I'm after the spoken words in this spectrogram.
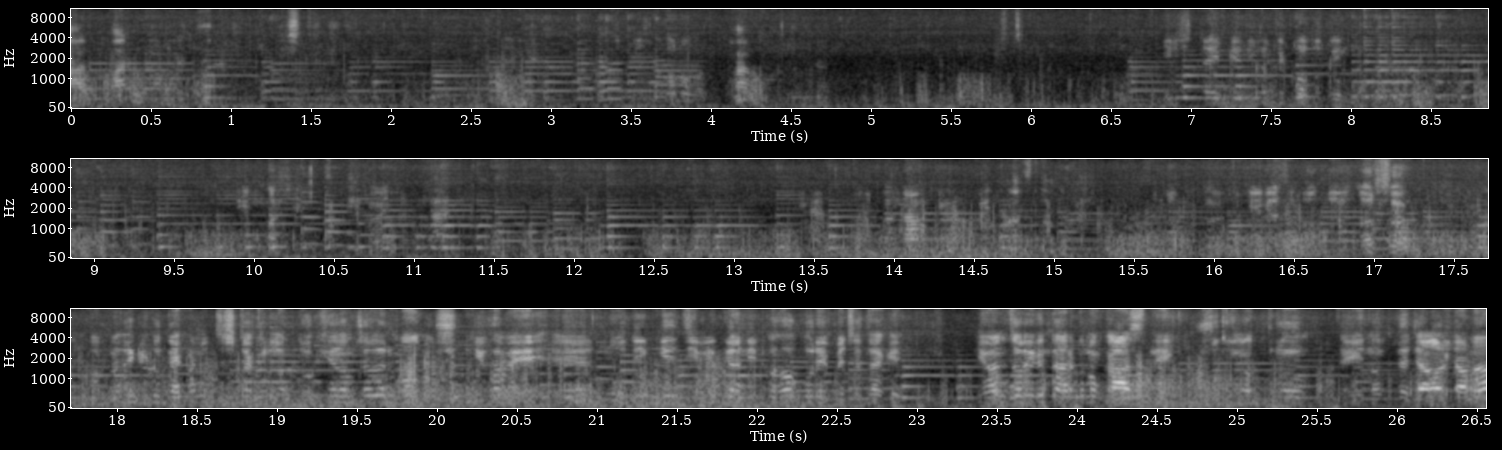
আর বাগদা আমরা দর্শক আপনাদেরকে একটু দেখানোর চেষ্টা করলাম দক্ষিণ অঞ্চলের মানুষ কীভাবে নদীকে জীবিকা নির্বাহ করে বেঁচে থাকে এই অঞ্চলে কিন্তু আর কোনো কাজ নেই শুধুমাত্র এই নদীতে জাল টানা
